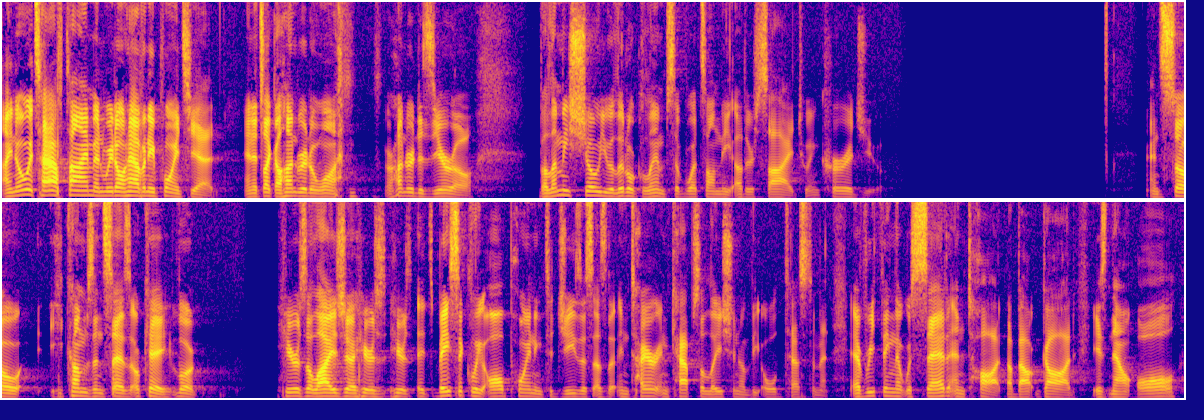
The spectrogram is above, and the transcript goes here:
I know it's halftime and we don't have any points yet and it's like 100 to 1 or 100 to 0. But let me show you a little glimpse of what's on the other side to encourage you. And so he comes and says, okay, look, here's Elijah, here's, here's, it's basically all pointing to Jesus as the entire encapsulation of the Old Testament. Everything that was said and taught about God is now all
